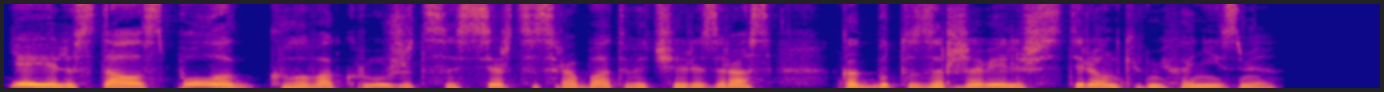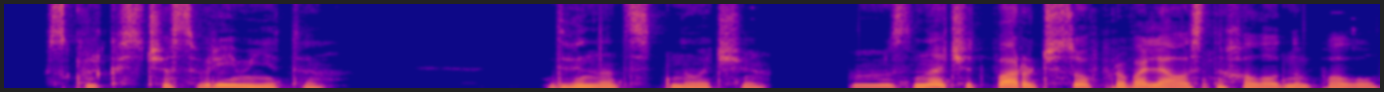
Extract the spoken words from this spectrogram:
Я еле встала с пола, голова кружится, сердце срабатывает через раз, как будто заржавели шестеренки в механизме. Сколько сейчас времени-то? Двенадцать ночи. Значит, пару часов провалялась на холодном полу.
